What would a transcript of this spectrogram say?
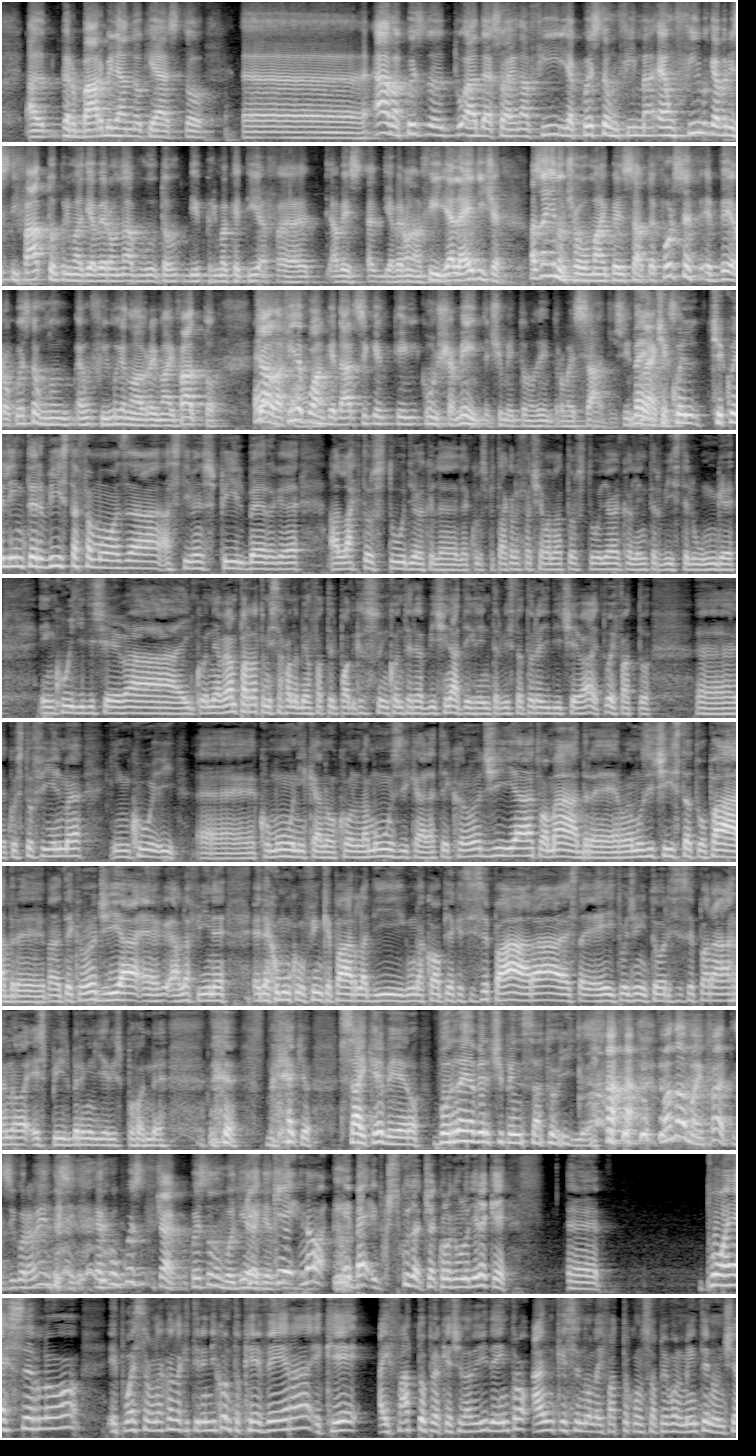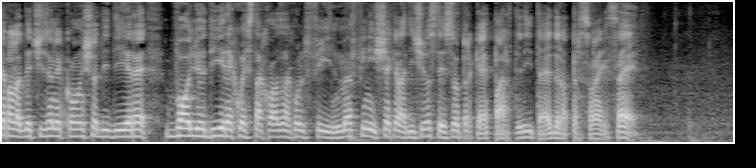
per Barbie le hanno chiesto Uh, ah, ma questo tu adesso hai una figlia. Questo è un film, è un film che avresti fatto prima di avere una, avuto, di, prima che ti, eh, avessi, di avere una figlia. Lei dice: Ma sai che non ci avevo mai pensato? E forse è, è vero, questo è un, è un, film che non avrei mai fatto. Cioè, eh, alla fine può anche darsi che, che, inconsciamente ci mettono dentro messaggi. Sì, Beh, c'è, quel, c'è, quell'intervista famosa a Steven Spielberg all'Actor Studio, quello spettacolo che facevano all'Actor Studio con le interviste lunghe, in cui gli diceva, ne avevamo parlato mi sa quando abbiamo fatto il podcast su Incontri ravvicinati, che l'intervistatore gli diceva, eh, tu hai fatto eh, questo film in cui eh, comunicano con la musica e la tecnologia, tua madre era una musicista, tuo padre la tecnologia e alla fine, ed è comunque un film che parla di una coppia che si separa e, sta, e i tuoi genitori si separarono e Spielberg gli risponde, ma cacchio, sai che è vero, vorrei averci pensato io. ma no, ma infatti sicuramente sì. E con questo, cioè, questo non vuol dire che... che... che no, beh, scusa, cioè, quello che vuol dire è che... Eh, può esserlo e può essere una cosa che ti rendi conto che è vera e che hai fatto perché ce l'avevi dentro, anche se non l'hai fatto consapevolmente, non c'era la decisione conscia di dire voglio dire questa cosa col film, finisce che la dici lo stesso perché è parte di te, della persona che sei.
